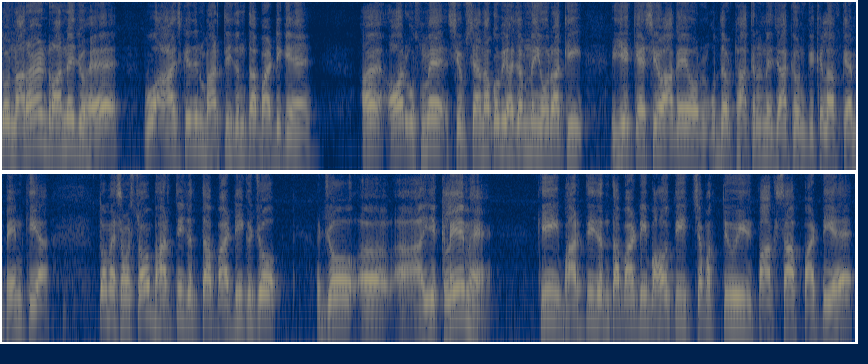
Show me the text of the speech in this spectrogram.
तो नारायण राणे जो है वो आज के दिन भारतीय जनता पार्टी के हैं। है, और उसमें शिवसेना को भी हजम नहीं हो रहा कि ये कैसे आ गए और उद्धव ठाकरे ने जाके उनके खिलाफ कैंपेन किया। तो मैं समझता हूँ भारतीय जनता पार्टी की जो जो आ, ये क्लेम है कि भारतीय जनता पार्टी बहुत ही चमकती हुई पाक साफ़ पार्टी है।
